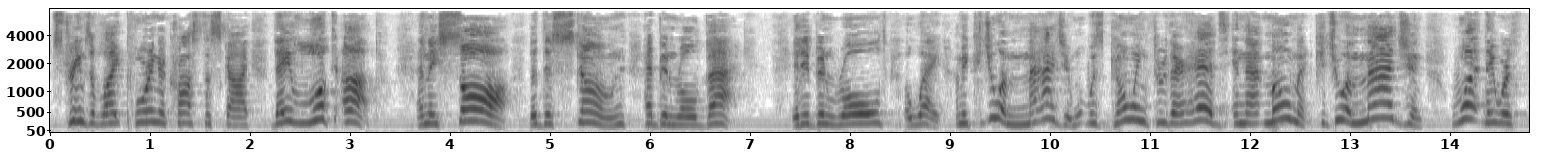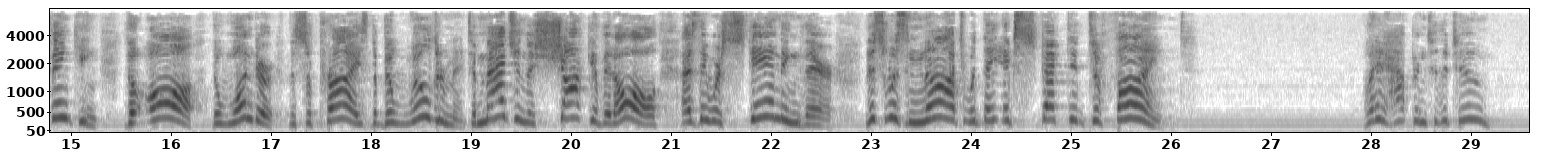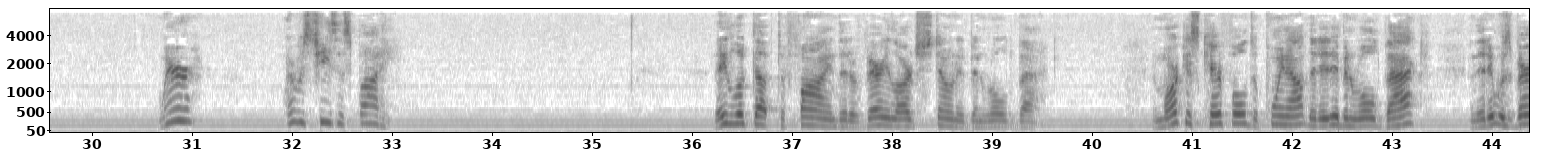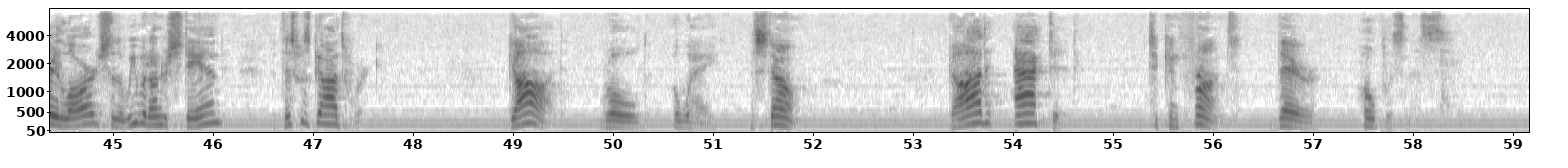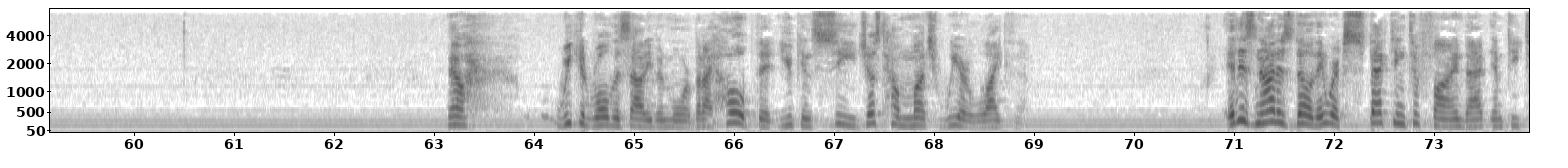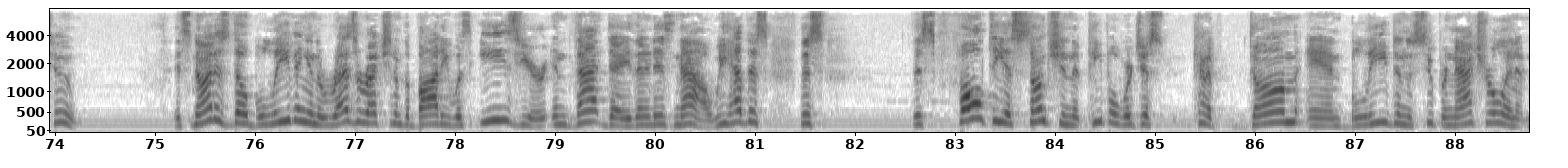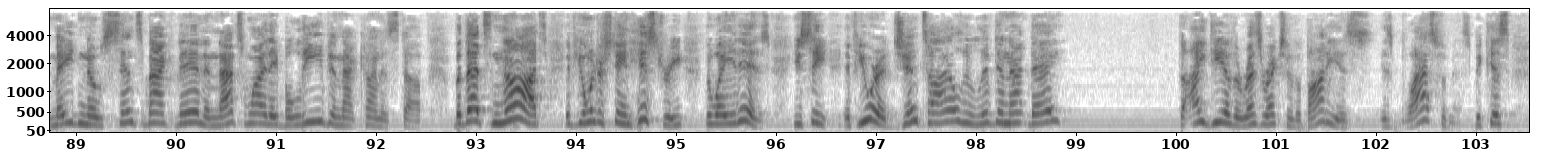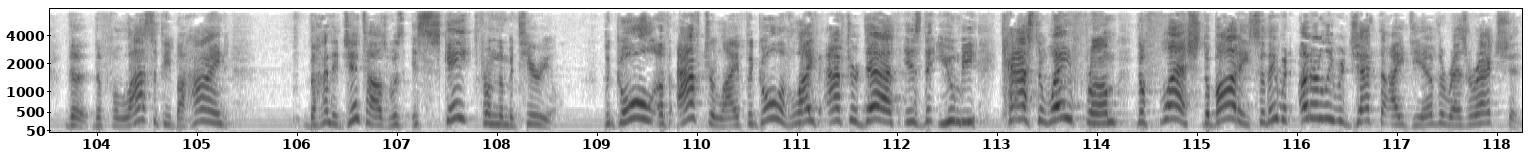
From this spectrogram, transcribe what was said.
streams of light pouring across the sky. They looked up and they saw that the stone had been rolled back. It had been rolled away. I mean, could you imagine what was going through their heads in that moment? Could you imagine what they were thinking? The awe, the wonder, the surprise, the bewilderment. Imagine the shock of it all as they were standing there. This was not what they expected to find. What had happened to the tomb? Where, where was Jesus' body? They looked up to find that a very large stone had been rolled back. And Mark is careful to point out that it had been rolled back and that it was very large so that we would understand that this was God's work. God rolled away the stone. God acted to confront their hopelessness. Now, we could roll this out even more, but I hope that you can see just how much we are like them. It is not as though they were expecting to find that empty tomb. It's not as though believing in the resurrection of the body was easier in that day than it is now. We have this, this, this faulty assumption that people were just kind of dumb and believed in the supernatural and it made no sense back then and that's why they believed in that kind of stuff. But that's not, if you understand history, the way it is. You see, if you were a Gentile who lived in that day, the idea of the resurrection of the body is, is blasphemous because the, the philosophy behind, behind the Gentiles was escape from the material. The goal of afterlife, the goal of life after death, is that you be cast away from the flesh, the body. So they would utterly reject the idea of the resurrection.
